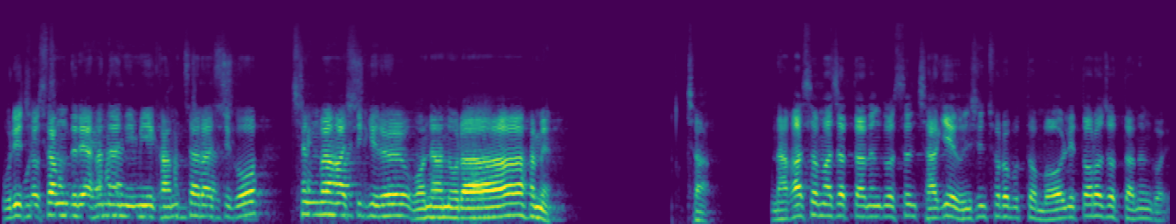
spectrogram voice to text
우리 조상들의 하나님이 감찰하시고 책망하시기를 원하노라 하면 자 나가서 맞았다는 것은 자기의 은신처로부터 멀리 떨어졌다는 거예요.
